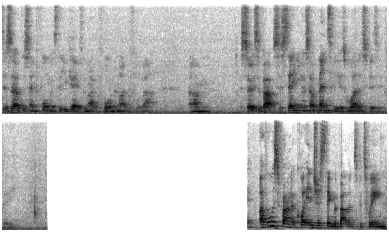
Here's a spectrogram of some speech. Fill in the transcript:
deserve the same performance that you gave the night before and the night before that. Um, so it's about sustaining yourself mentally as well as physically. I've always found it quite interesting the balance between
